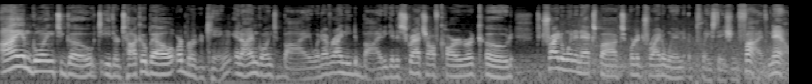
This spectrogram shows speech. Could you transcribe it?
I am going to go to either Taco Bell or Burger King, and I'm going to buy whatever I need to buy to get a scratch off card or a code to try to win an Xbox or to try to win a PlayStation 5. Now,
